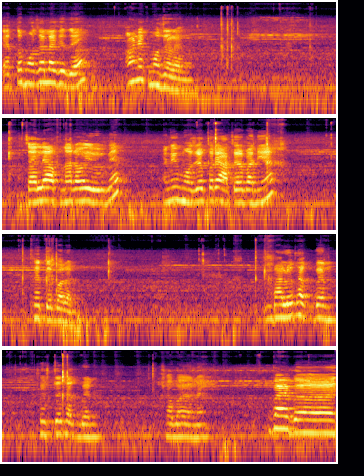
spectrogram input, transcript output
এত মজা লাগে যে অনেক মজা লাগে। চাইলে আপনারাও এইভাবে অনেক মজা করে আচার বানিয়ে খেতে পারেন। ভালো থাকবেন সুস্থ থাকবেন সবাই অনেক। Bye bye.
